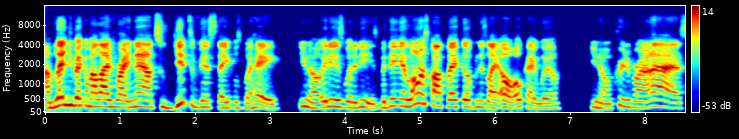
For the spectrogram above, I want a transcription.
I'm letting you back in my life right now to get to Vince Staples. But hey, you know, it is what it is. But then Lawrence popped back up and it's like, oh, okay, well, you know, pretty brown eyes.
